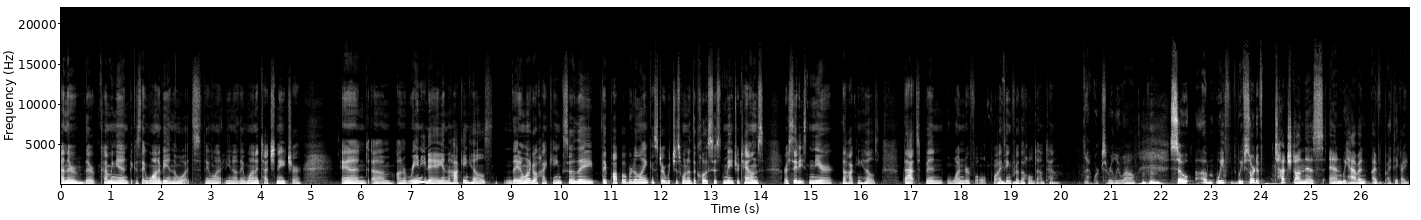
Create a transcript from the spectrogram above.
and they're they're coming in because they want to be in the woods. They want, you know, they want to touch nature. And um, on a rainy day in the Hocking Hills, they don't want to go hiking, so they, they pop over to Lancaster, which is one of the closest major towns or cities near the Hocking Hills. That's been wonderful, for, I think, for the whole downtown. That works really well. So um, we've we've sort of touched on this, and we haven't. I've, I think I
